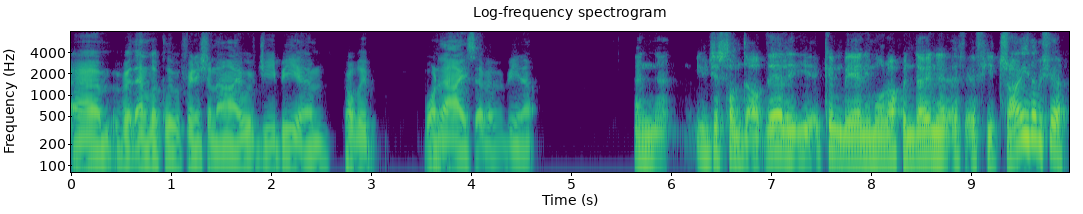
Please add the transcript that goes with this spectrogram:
Um, but then luckily we finished on a high with GB, um, probably one of the highest I've ever been at. And uh, you just summed it up there. It couldn't be any more up and down if, if you tried. I'm sure.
